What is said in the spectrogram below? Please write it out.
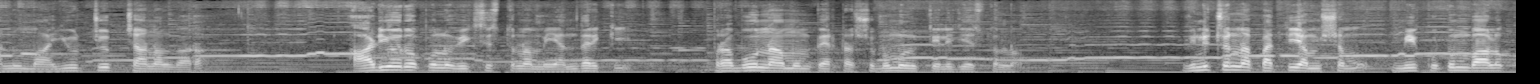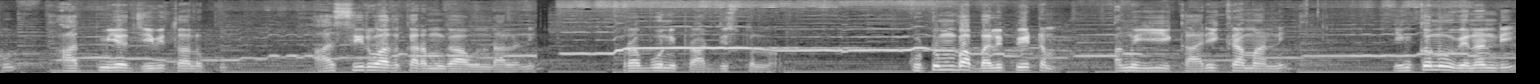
అను మా యూట్యూబ్ ఛానల్ ద్వారా ఆడియో రూపంలో వీక్షిస్తున్న మీ అందరికీ ప్రభు నామం పేరట శుభములు తెలియజేస్తున్నాం. వినుచున్న ప్రతి అంశము మీ కుటుంబాలకు ఆత్మీయ జీవితాలకు ఆశీర్వాదకరంగా ఉండాలని ప్రభువుని ప్రార్థిస్తున్నాం. కుటుంబ బలిపీఠం అను ఈ కార్యక్రమాన్ని ఇంకనూ వినండి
